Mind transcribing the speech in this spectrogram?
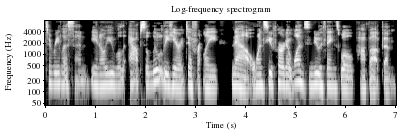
to re listen. You know, you will absolutely hear it differently now. Once you've heard it once, new things will pop up. And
